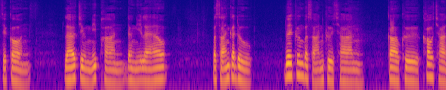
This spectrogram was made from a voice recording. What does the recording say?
เสียก่อน แล้วจึงนิพพานดังนี้แล้ว ประสานกระดูกด้วยเครื่องประสานคือฌานกล่าวคือเข้าฌาน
